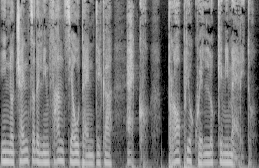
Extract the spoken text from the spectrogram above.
innocenza dell'infanzia autentica. Ecco, proprio quello che mi merito.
